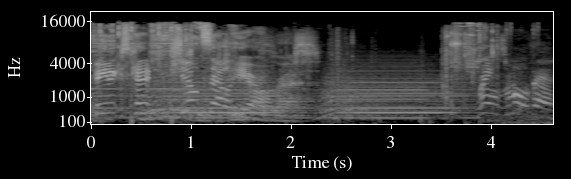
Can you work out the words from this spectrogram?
Phoenix kit. Shield cell here. Progress. Rings moving.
